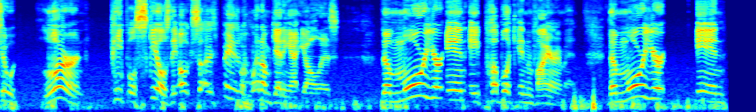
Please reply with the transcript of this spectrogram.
to learn people's skills. The oh, so basically what I'm getting at, y'all, is the more you're in a public environment, the more you're in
